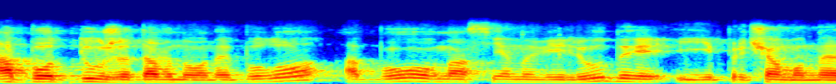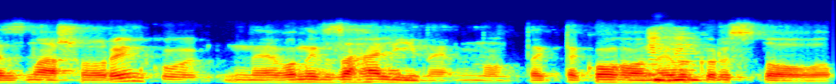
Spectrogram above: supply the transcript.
або дуже давно не було, або в нас є нові люди, і причому не з нашого ринку, вони взагалі не ну так такого не використовували.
